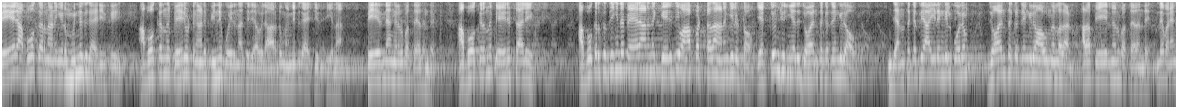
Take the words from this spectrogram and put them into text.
പേര് അബോക്കർ എന്നാണെങ്കിൽ മുന്നിൽ കയറിയിരിക്കും. അബോക്കർ എന്ന് പേരിട്ടാണ് പിന്നെ പോയിരുന്നാൽ ശരിയാവില്ല ആരുടെ മുന്നിൽ കയറ്റിയിരുത്തിയെന്നാണ് പേരിന് അങ്ങനെ ഒരു പ്രത്യേകത ഉണ്ട്. അബോക്കർ എന്ന് പേരിട്ടാലേ അബൂക്കർ സിദ്ദീഖിന്റെ പേരാണെന്ന് കരുതി വാപ്പെട്ടതാണെങ്കിൽ കേട്ടോ ഏറ്റവും ചുരുങ്ങിയത് ജോയിന്റ് സെക്രട്ടറി എങ്കിലും ആവും. ജനറൽ സെക്രട്ടറി ആയില്ലെങ്കിൽ പോലും ജോയിന്റ് സെക്രട്ടറി എങ്കിലും ആവും എന്നുള്ളതാണ്. അതാ പേരിനൊരു പ്രത്യേകത ഉണ്ട്. എന്താ പറയാൻ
